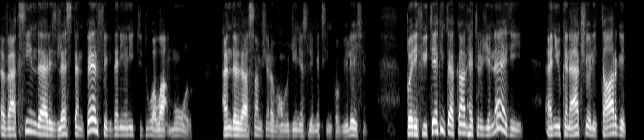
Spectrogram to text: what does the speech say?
a vaccine that is less than perfect, then you need to do a lot more under the assumption of homogeneously mixing population. But if you take into account heterogeneity and you can actually target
